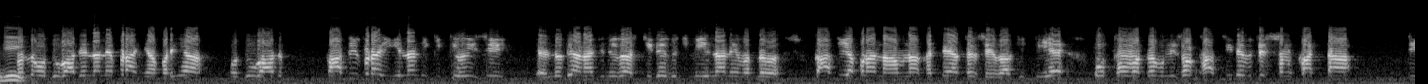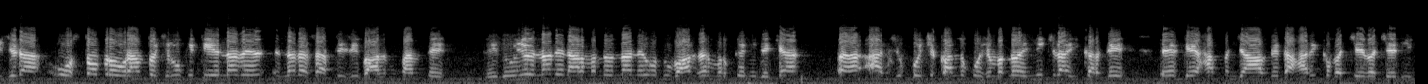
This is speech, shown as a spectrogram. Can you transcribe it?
ਜੀ। ਮਤਲਬ ਉਸ ਤੋਂ ਬਾਅਦ ਇਹਨਾਂ ਨੇ ਪੜ੍ਹਾਈਆਂ ਪੜ੍ਹੀਆਂ ਉਸ ਤੋਂ ਬਾਅਦ ਕਾਫੀ ਪੜ੍ਹਾਈ ਇਹਨਾਂ ਦੀ ਕੀਤੀ ਹੋਈ ਸੀ। ਲੁਧਿਆਣਾ ਯੂਨੀਵਰਸਿਟੀ ਦੇ ਵਿੱਚ ਵੀ ਇਹਨਾਂ ਨੇ ਮਤਲਬ ਕਾਫੀ ਆਪਣਾ ਨਾਮ ਨਾ ਖੱਟਿਆ ਤੇ ਸੇਵਾ ਕੀਤੀ ਹੈ। ਉੱਥੋਂ ਮਤਲਬ 1988 ਦੇ ਵਿੱਚ ਸੰਕਾਟਾ ਸੀ ਜਿਹੜਾ ਉਸ ਤੋਂ ਪ੍ਰੋਗਰਾਮ ਤੋਂ ਸ਼ੁਰੂ ਕੀਤੀ ਇਹਨਾਂ ਦੇ, ਇਹਨਾਂ ਦਾ ਸਾਥੀ ਸੀ ਬਾਲ ਤੇ ਨੀਦੂ ਇਹਨਾਂ ਦੇ ਨਾਲ ਮਤਲਬ ਇਹਨਾਂ ਨੇ ਉਸ ਤੋਂ ਬਾਅਦ ਫਿਰ ਮੁੜ ਕੇ ਨਹੀਂ ਦੇਖਿਆ। ਅੱਜ ਕੁਝ ਕੱਲ ਕੁਝ ਮਤਲਬ ਇੰਨੀ ਚੜਾਈ ਕਰਕੇ ਇਹ ਕਿ ਹ ਪੰਜਾਬ ਦੇ ਤਾਂ ਹਰ ਇੱਕ ਬੱਚੇ ਬੱਚੇ ਦੀ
